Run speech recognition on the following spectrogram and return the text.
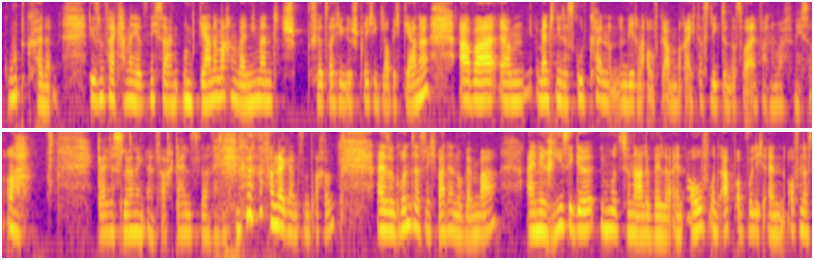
gut können. In diesem Fall kann man jetzt nicht sagen und gerne machen, weil niemand führt solche Gespräche, glaube ich, gerne. Aber ähm, Menschen, die das gut können und in deren Aufgabenbereich das liegt. Und das war einfach nochmal für mich so, oh, geiles Learning einfach, geiles Learning von der ganzen Sache. Also grundsätzlich war der November eine riesige emotionale Welle, ein Auf und Ab, obwohl ich ein offenes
